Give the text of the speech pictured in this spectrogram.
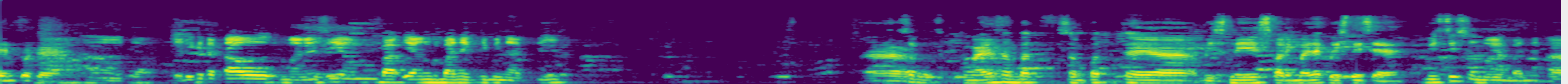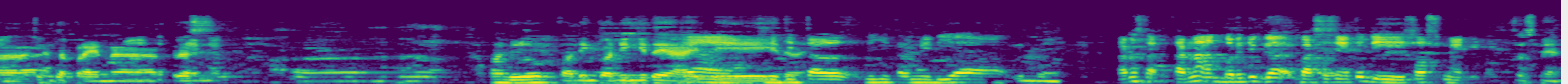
input ya Ah, ya. jadi kita tahu mana sih yang yang banyak diminati Seru. kemarin sempat sempat kayak bisnis paling banyak bisnis ya bisnis lumayan banyak Eh, entrepreneur terus Entrepreneur. eh, apa dulu coding coding gitu ya, ya, IT gitu. digital digital media gitu. Hmm, karena karena Akbar juga basisnya itu di sosmed gitu. sosmed.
